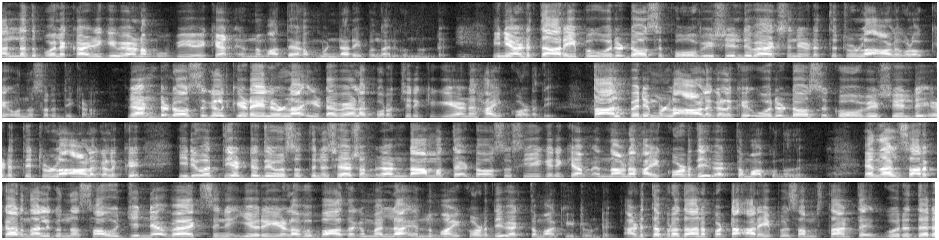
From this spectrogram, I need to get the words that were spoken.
നല്ലതുപോലെ കഴുകി വേണം ഉപയോഗിക്കാൻ എന്നും അദ്ദേഹം മുന്നറിയിപ്പ് നൽകുന്നുണ്ട്. ഇനി അടുത്ത അറിയിപ്പ് ഒരു ഡോസ് കോവിഷീൽഡ് വാക്സിൻ എടുത്തിട്ടുള്ള ആളുകളൊക്കെ ഒന്ന് ശ്രദ്ധിക്കണം. രണ്ട് ഡോസുകൾക്കിടയിലുള്ള ഇടവേള കുറച്ചിരിക്കുകയാണ് ഹൈക്കോടതി. താല്പര്യമുള്ള ആളുകൾക്ക് ഒരു ഡോസ് കോവിഷീൽഡ് എടുത്തിട്ടുള്ള ആളുകൾക്ക് ഇരുപത്തിയെട്ട് ദിവസത്തിനു ശേഷം രണ്ടാമത്തെ ഡോസ് സ്വീകരിക്കാം എന്നാണ് ഹൈക്കോടതി വ്യക്തമാക്കുന്നത്. എന്നാൽ സർക്കാർ നൽകുന്ന സൗജന്യ വാക്സിന് ഈ ഒരു ഇളവ് ബാധകമല്ല എന്നും ഹൈക്കോടതി വ്യക്തമാക്കിയിട്ടുണ്ട്. അടുത്ത പ്രധാനപ്പെട്ട അറിയിപ്പ് സംസ്ഥാനത്തെ ഗുരുതര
